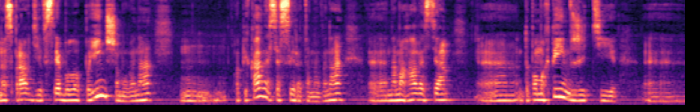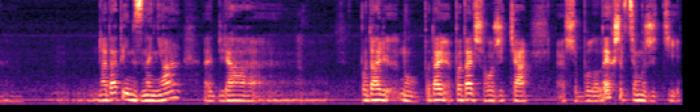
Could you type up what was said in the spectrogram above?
насправді все було по-іншому. Вона опікалася сиротами, вона е, намагалася допомогти їм в житті, надати їм знання для подаль, ну, подаль, подальшого життя, е, щоб було легше в цьому житті.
